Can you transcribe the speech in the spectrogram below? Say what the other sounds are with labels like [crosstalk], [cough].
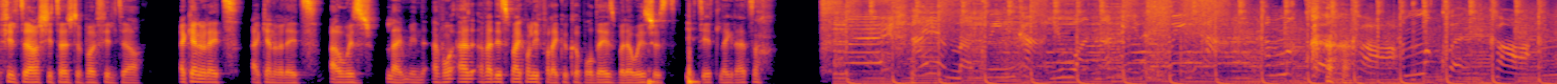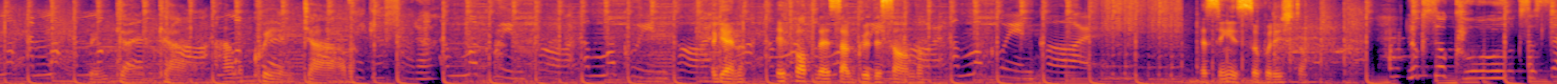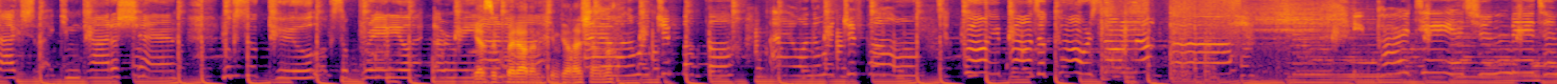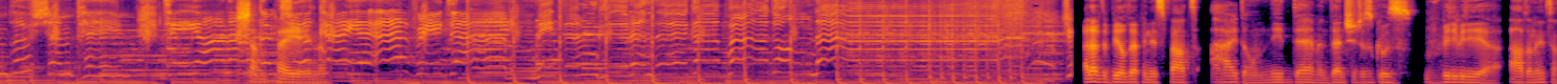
Filter, she touched the boy filter. I can relate. I can relate. I always, like, I mean, I've, I've had this mic only for like a couple days, but I always just eat it like that. queen car, I'm a queen. Again, effortless how good they sound. The thing is so polished. Cool, look so sexy like Kim Kardashian. Look so cute, look so pretty like Ariana. Look better than Kim Kardashian. Champagne. I love the build up in this part. I don't need them, and then she just goes really, really uh, hard on it.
